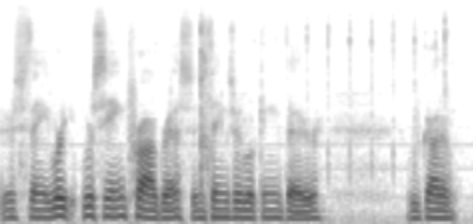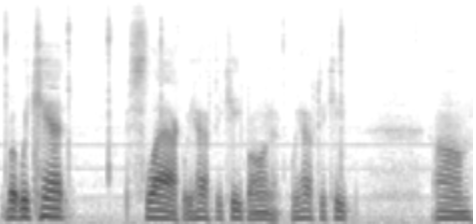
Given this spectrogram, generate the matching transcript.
There's things we're we're seeing progress and things are looking better. We've got to, but we can't slack. We have to keep on it. We have to keep. Um,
